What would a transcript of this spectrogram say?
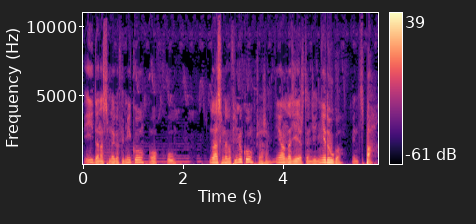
I do następnego filmiku. O, u. Do następnego filmiku, przepraszam. Ja mam nadzieję, że to będzie niedługo, więc pa.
